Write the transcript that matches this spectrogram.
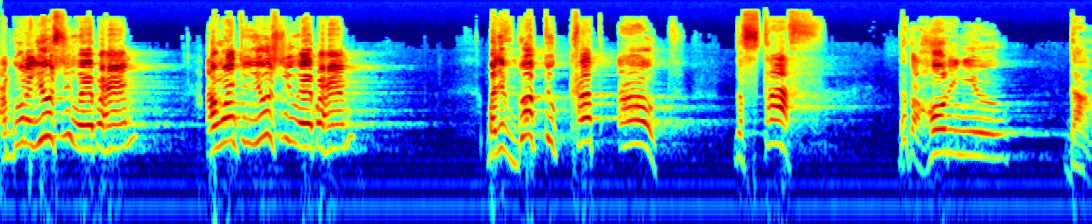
I'm going to use you, Abraham. I want to use you, Abraham. But you've got to cut out the stuff that are holding you down.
